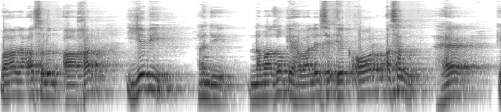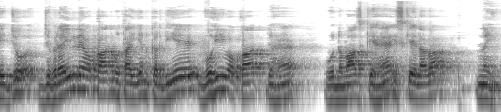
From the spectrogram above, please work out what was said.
بہذا اصل الآخر یہ بھی ہاں جی نمازوں کے حوالے سے ایک اور اصل ہے کہ جو جبرائیل نے اوقات متعین کر دیے، وہی اوقات جو ہیں، وہ نماز کے ہیں، اس کے علاوہ نہیں۔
